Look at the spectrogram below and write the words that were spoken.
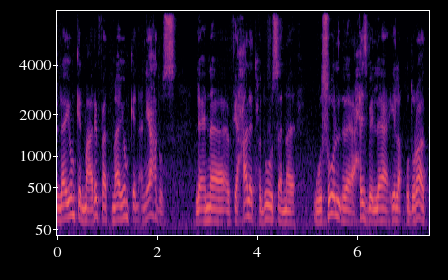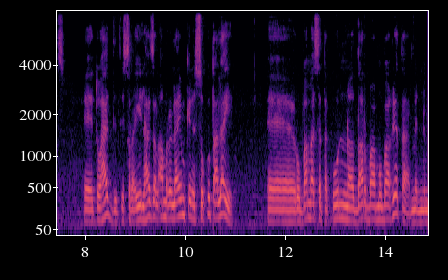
لا يمكن معرفة ما يمكن أن يحدث لأن في حالة حدوث أن وصول حزب الله إلى قدرات تهدد إسرائيل هذا الأمر لا يمكن السكوت عليه. ربما ستكون ضربة مباغتة من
